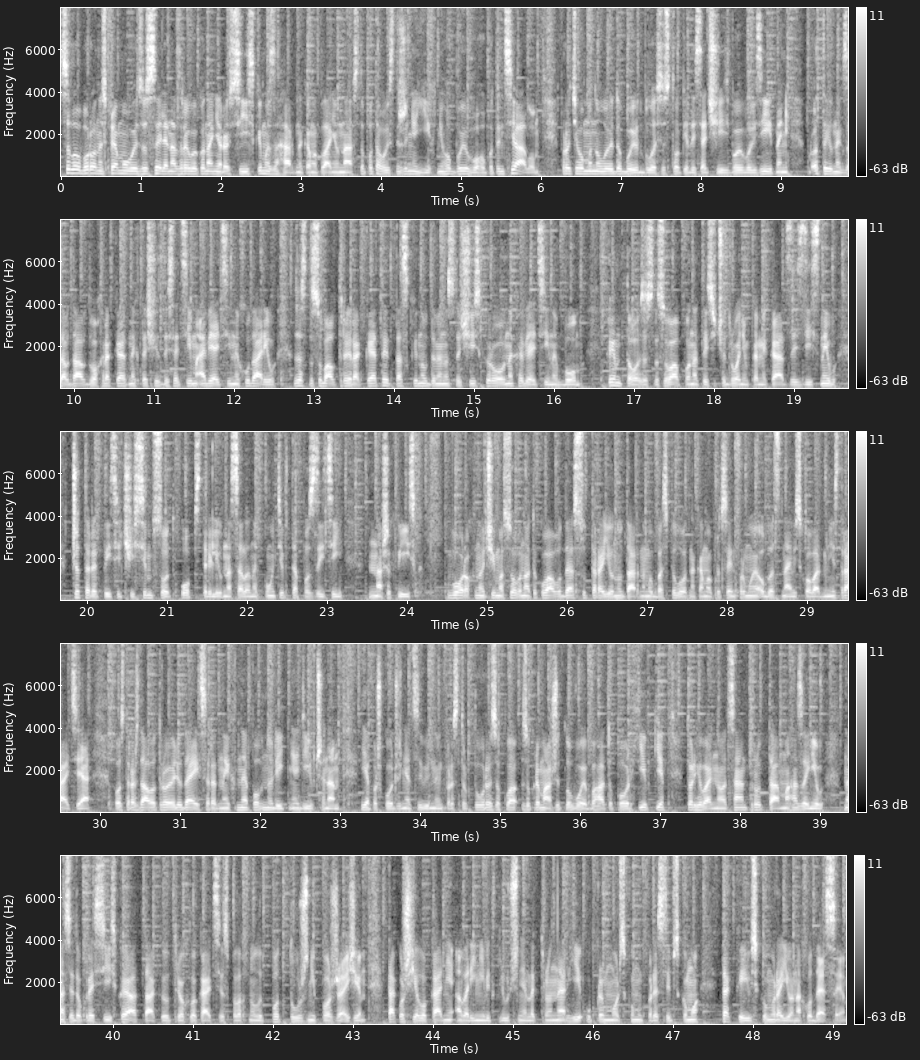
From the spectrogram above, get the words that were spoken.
Сили оборони спрямовують зусилля на зрив виконання російськими загарбниками планів наступу та виснаження їхнього бойового потенціалу. Протягом минулої доби відбулося 156 бойових зіткнень. Противник завдав двох ракетних та 67 авіаційних ударів. Застосував три ракети та скинув 96 керованих авіаційних бомб. Крім того, застосував понад тисячу дронів камікадзе, здійснив 4700 обстрілів населених пунктів та позицій наших військ. Ворог вночі масово атакував Одесу та район ударними безпілотниками. Про це інформує обласна військова адміністрація. Постраждало троє людей. Серед них неповнолітня дівчина. Є пошкодження цивільної інфраструктури, зокрема житлової багатоповерхівки, торгівельного центру та магазинів. Наслідок російської атаки у трьох локаціях спалахнули потужні пожежі. Також є локальні аварійні відключення електроенергії у Приморському, Переслівському та Київському районах Одеси.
